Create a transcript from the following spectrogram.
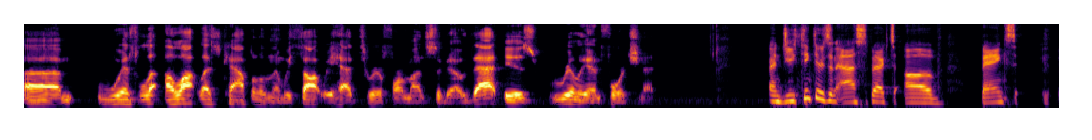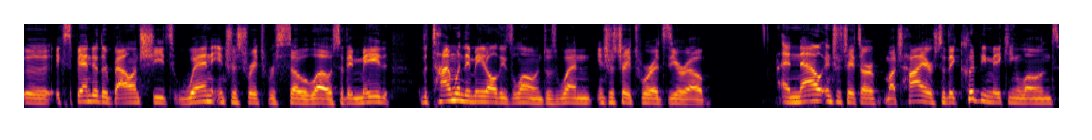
um, with le- a lot less capital than we thought we had three or four months ago. That is really unfortunate. And do you think there's an aspect of banks uh, expanded their balance sheets when interest rates were so low? So they made the time when they made all these loans was when interest rates were at zero. And now interest rates are much higher. So they could be making loans,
